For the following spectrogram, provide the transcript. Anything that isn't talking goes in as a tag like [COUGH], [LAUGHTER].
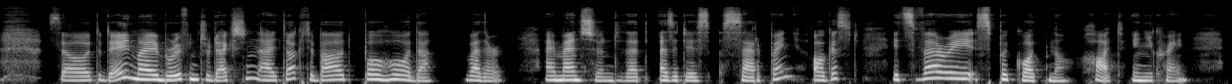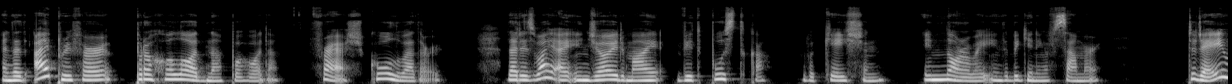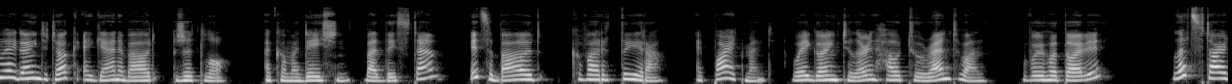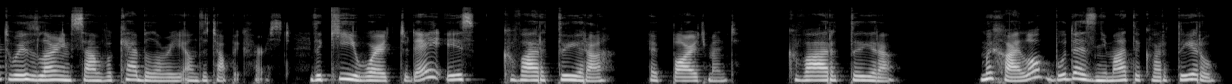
So today in my brief introduction I talked about погода, weather. I mentioned that as it is serpень, August, it's very спекотно, hot in Ukraine, and that I prefer прохолодна погода, fresh, cool weather. That is why I enjoyed my відпустка, vacation, in Norway in the beginning of summer. Today we are going to talk again about житло, accommodation, but this time it's about квартира, apartment. We're going to learn how to rent one. Ви готові? Let's start with learning some vocabulary on the topic first. The key word today is квартира, apartment. Квартира. Михайло буде знімати квартиру.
